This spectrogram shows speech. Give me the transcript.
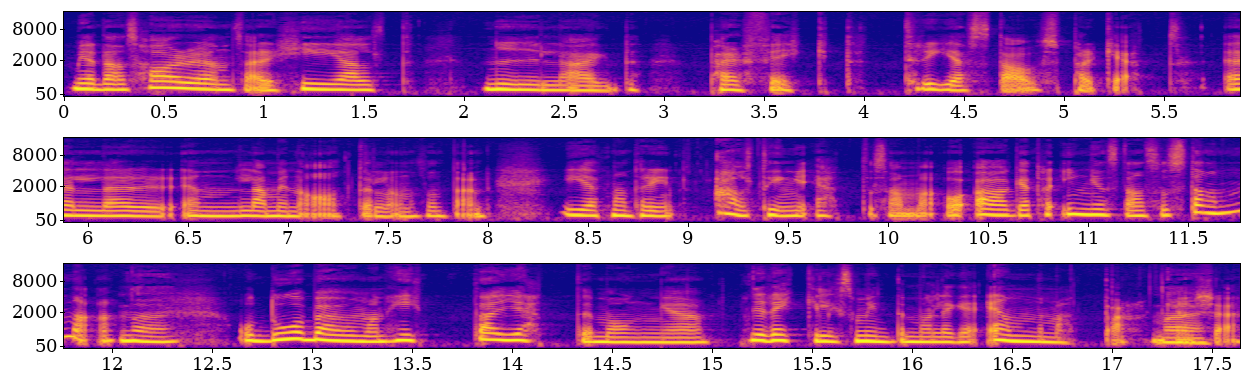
Medan har du en så helt nylagd, perfekt trestavsparkett eller en laminat eller något sånt där är att man tar in allting i ett och samma och ögat har ingenstans att stanna. Nej. Och då behöver man hitta jättemånga... Det räcker liksom inte med att lägga en matta Nej. kanske.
